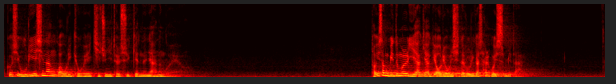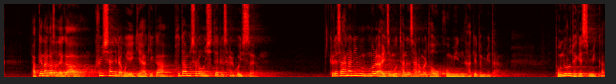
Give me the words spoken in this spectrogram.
그것이 우리의 신앙과 우리 교회의 기준이 될 수 있겠느냐 하는 거예요. 더 이상 믿음을 이야기하기 어려운 시대로 우리가 살고 있습니다. 밖에 나가서 내가 크리스찬이라고 얘기하기가 부담스러운 시대를 살고 있어요. 그래서 하나님을 알지 못하는 사람을 더욱 고민하게 됩니다. 돈으로 되겠습니까?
